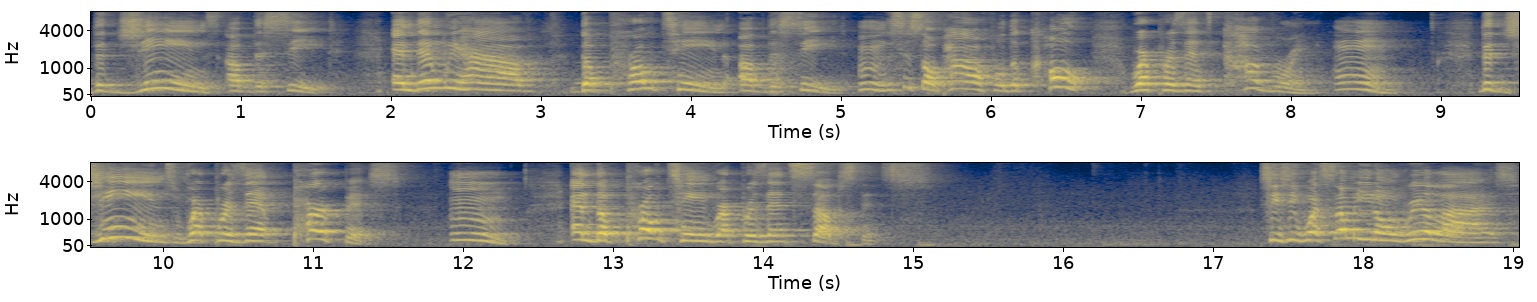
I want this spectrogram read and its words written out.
the genes of the seed. And then we have the protein of the seed. Mm, this is so powerful. The coat represents covering. Mm. The genes represent purpose. Mm. And the protein represents substance. See, see, what some of you don't realize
